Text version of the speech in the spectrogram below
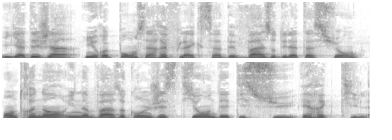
il y a déjà une réponse à réflexe des vasodilatation entraînant une vasocongestion des tissus érectiles.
